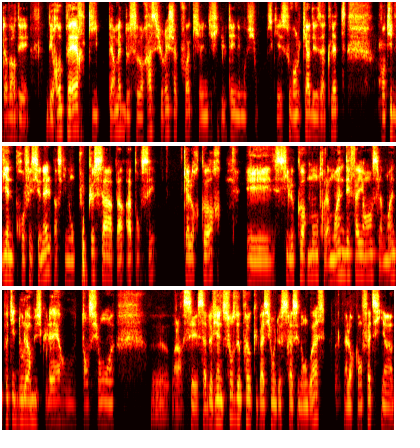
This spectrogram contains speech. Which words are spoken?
d'avoir des, repères qui permettent de se rassurer chaque fois qu'il y a une difficulté, une émotion. Ce qui est souvent le cas des athlètes quand ils deviennent professionnels parce qu'ils n'ont plus que ça à, penser qu'à leur corps. Et si le corps montre la moindre défaillance, la moindre petite douleur musculaire ou tension, euh, voilà, ça devient une source de préoccupation et de stress et d'angoisse. Alors qu'en fait, s'il y a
